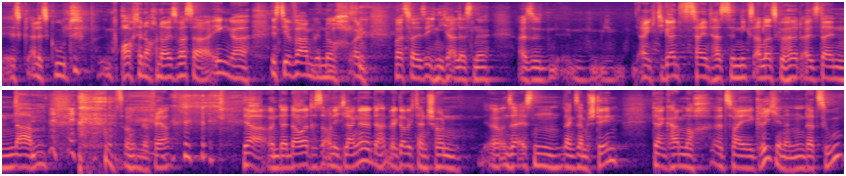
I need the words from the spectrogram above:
ist alles gut? Braucht ihr noch neues Wasser? Inga, ist dir warm genug? Und was weiß ich nicht alles. Ne? Also eigentlich die ganze Zeit hast du nichts anderes gehört als deinen Namen. so ungefähr. Ja, und dann dauert es auch nicht lange. Da hatten wir, glaube ich, dann schon äh, unser Essen langsam stehen. Dann kamen noch äh, zwei Griechinnen dazu.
